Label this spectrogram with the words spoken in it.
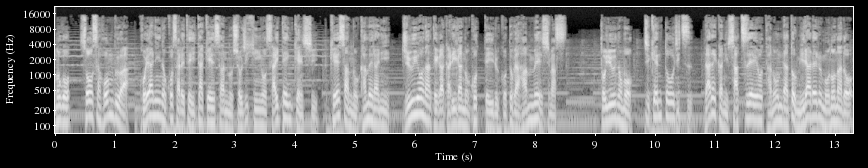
の後、捜査本部は小屋に残されていた K さんの所持品を再点検し、K さんのカメラに重要な手がかりが残っていることが判明します。というのも、事件当日、誰かに撮影を頼んだと見られるものなど、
